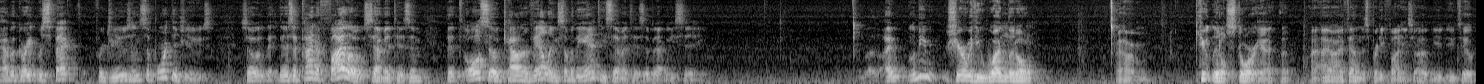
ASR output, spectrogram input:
have a great respect for Jews and support the Jews. So th- there's a kind of philo Semitism that's also countervailing some of the anti Semitism that we see. I, let me share with you one little um, cute little story. I, I, I, found this pretty funny, so I hope you do too.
